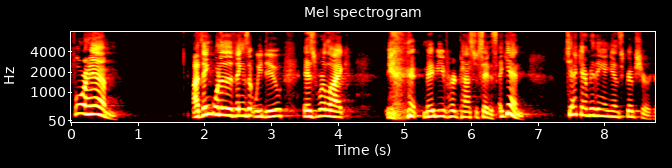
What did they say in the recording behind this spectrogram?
For Him. I think one of the things that we do is we're like, maybe you've heard pastors say this. Again, check everything against Scripture.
